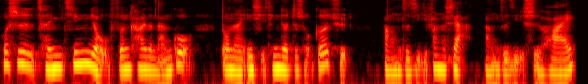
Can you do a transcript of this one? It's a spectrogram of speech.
或是曾经有分开的难过，都能一起听着这首歌曲，帮自己放下，让自己释怀。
